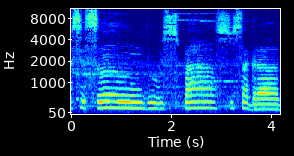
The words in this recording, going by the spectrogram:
Acessando o espaço sagrado.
